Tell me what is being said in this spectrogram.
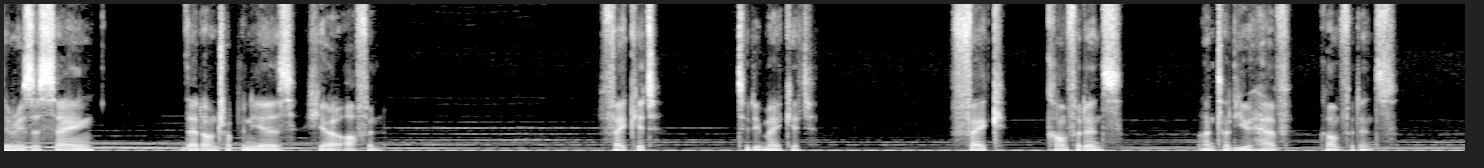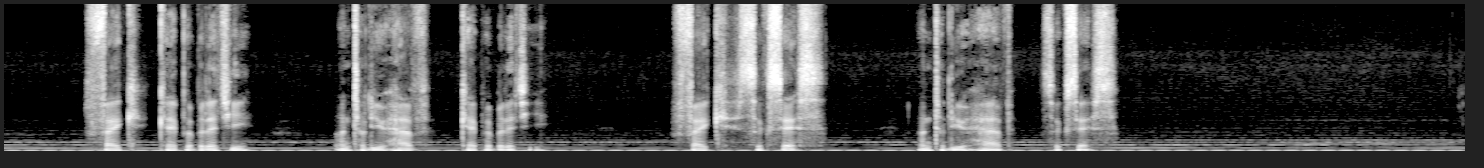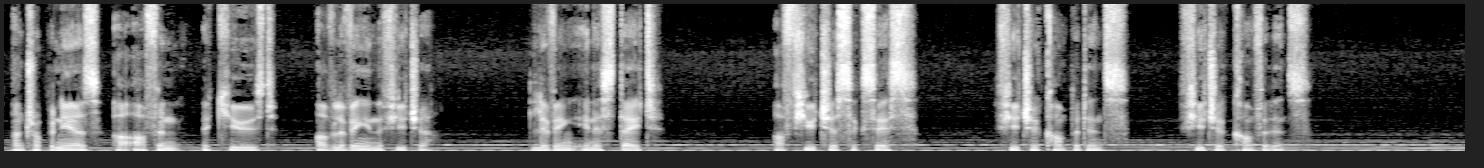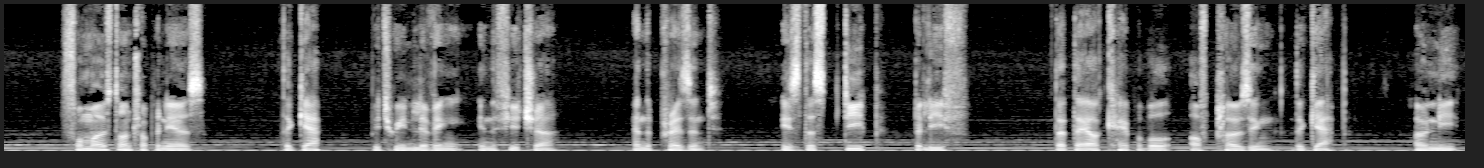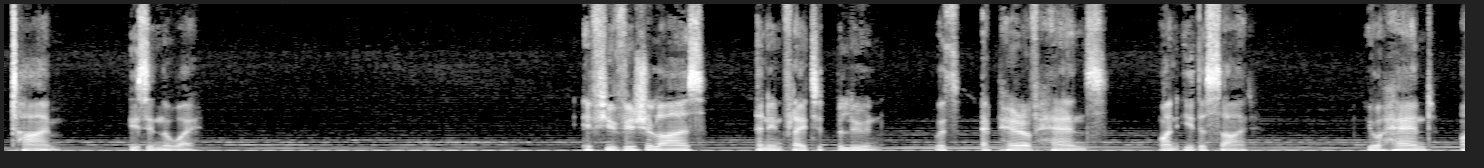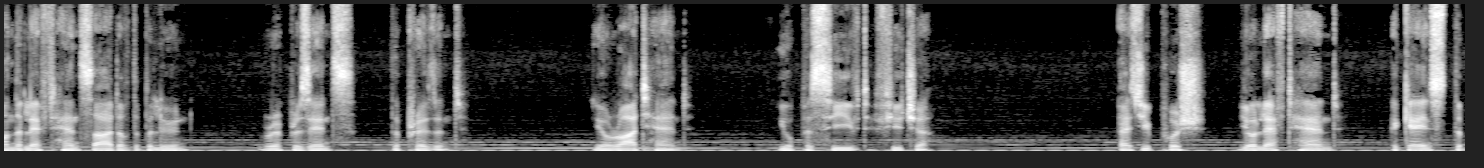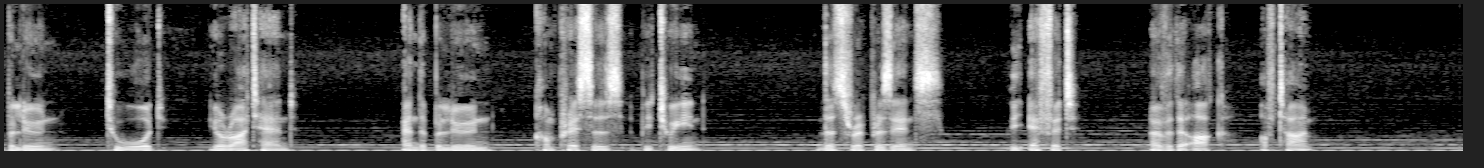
There is a saying that entrepreneurs hear often fake it till you make it. Fake confidence until you have confidence. Fake capability until you have capability. Fake success until you have success. Entrepreneurs are often accused of living in the future, living in a state of future success, future competence, future confidence. For most entrepreneurs, the gap between living in the future and the present is this deep belief that they are capable of closing the gap. Only time is in the way. If you visualize an inflated balloon with a pair of hands on either side, your hand on the left hand side of the balloon represents the present, your right hand, your perceived future. As you push your left hand against the balloon toward your right hand, and the balloon compresses between. This represents the effort over the arc of time.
